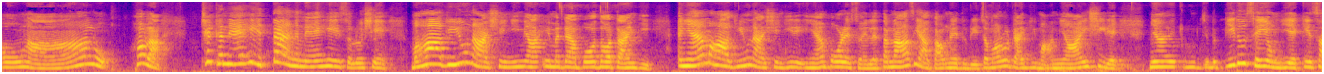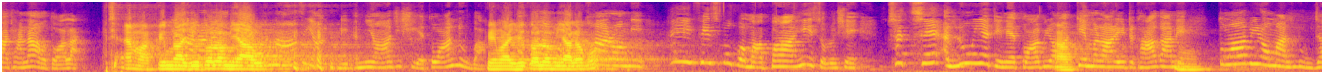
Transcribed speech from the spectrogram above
အောင်လားလို့ဟုတ်လားထက်ကနေဟေးတန့်ကနေဟေးဆိုလို့ရှိရင်မဟာဂိယုနာရှင်ကြီးများအင်မတန်ပေါ်သောတိုင်းပြည်အရန်မဟာဂိယုနာရှင်ကြီးတွေအရန်ပေါ်တယ်ဆိုရင်လည်းတနာစရာကောင်းတဲ့သူတွေကျမတို့တိုင်းပြည်မှာအများကြီးရှိတယ်မြန်ပြည်သူစေယုံကြီးရဲ့ကင်ဆာဌာနကိုသွားလိုက်အဲ့မှာကင်မရာယူတော့လို့မရဘူးတနာစရာလူတွေအများကြီးရှိတယ်သွားလူပါကင်မရာယူတော့လို့မရတော့ဘူးခါရော်မီဟေး Facebook ပေါ်မှာဘာဟေးဆိုလို့ရှိရင်ချက်ချင်းအလူရက်တင်နဲ့သွားပြီးတော့မှအာကင်မရာတွေတကားကားနဲ့อืมသွားပြီးတော့မှလှူကြ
